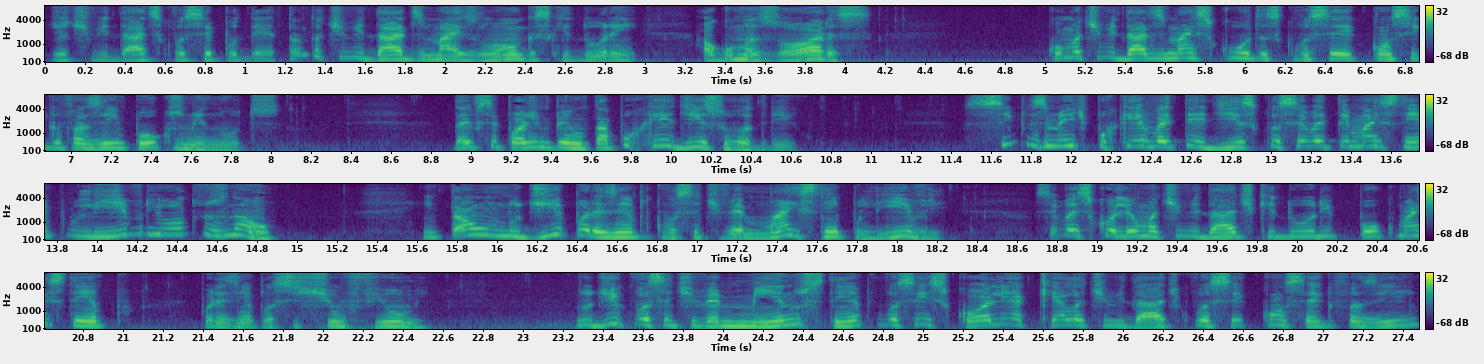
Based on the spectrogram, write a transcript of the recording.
de atividades que você puder, tanto atividades mais longas que durem algumas horas, como atividades mais curtas que você consiga fazer em poucos minutos. Daí você pode me perguntar por que disso, Rodrigo? Simplesmente porque vai ter dias que você vai ter mais tempo livre e outros não. Então, no dia, por exemplo, que você tiver mais tempo livre, você vai escolher uma atividade que dure pouco mais tempo. Por exemplo, assistir um filme. No dia que você tiver menos tempo, você escolhe aquela atividade que você consegue fazer em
